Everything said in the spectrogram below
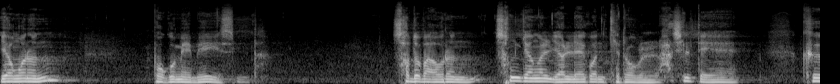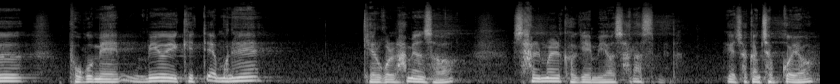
영혼은 복음에 매여 있습니다. 사도 바울은 성경을 14권 기록을 하실 때에 그 복음에 매여 있기 때문에 기록을 하면서 삶을 거기에 매여 살았습니다. 이게 잠깐 접고요.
